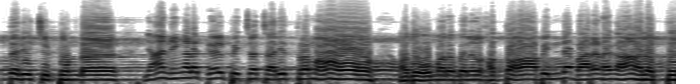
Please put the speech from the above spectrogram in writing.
ഉദ്ധരിച്ചിട്ടുണ്ട്. ഞാൻ നിങ്ങളെ കേൾപ്പിച്ച ചരിത്രമോ? അത് ഉമർ ബിൻ ഖത്താബിന്റെ ഭരണകാലത്ത്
